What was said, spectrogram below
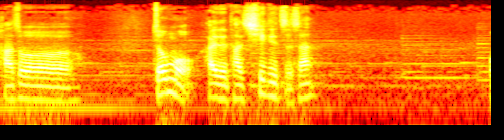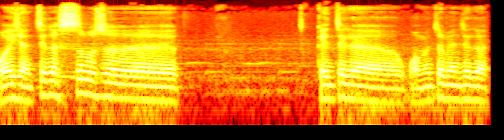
他说，周某害得他妻离子散。我一想，这个是不是跟这个我们这边这个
